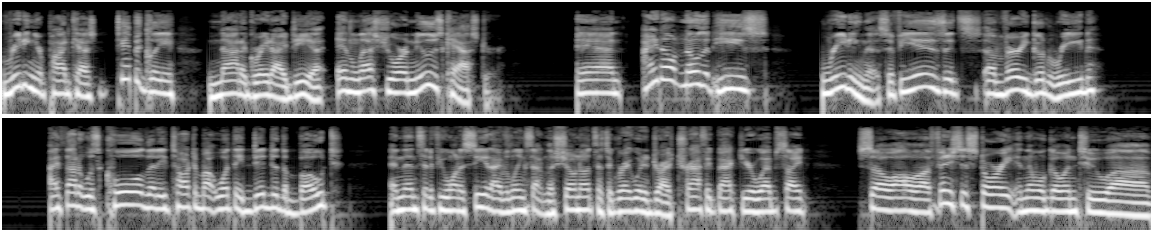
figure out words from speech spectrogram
Reading your podcast, typically not a great idea unless you're a newscaster. And I don't know that he's reading this. If he is, it's a very good read. I thought it was cool that he talked about what they did to the boat and then said if you want to see it, I have links out in the show notes. That's a great way to drive traffic back to your website. So I'll uh, finish this story and then we'll go into uh,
